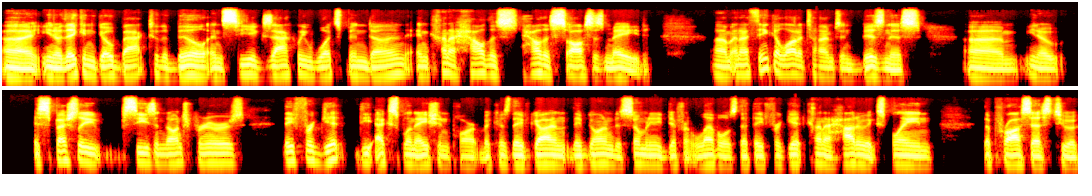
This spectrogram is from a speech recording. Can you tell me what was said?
uh, you know they can go back to the bill and see exactly what's been done and kind of how this how the sauce is made. Um, and i think a lot of times in business um, you know especially seasoned entrepreneurs they forget the explanation part because they've gone they've gone into so many different levels that they forget kind of how to explain the process to a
